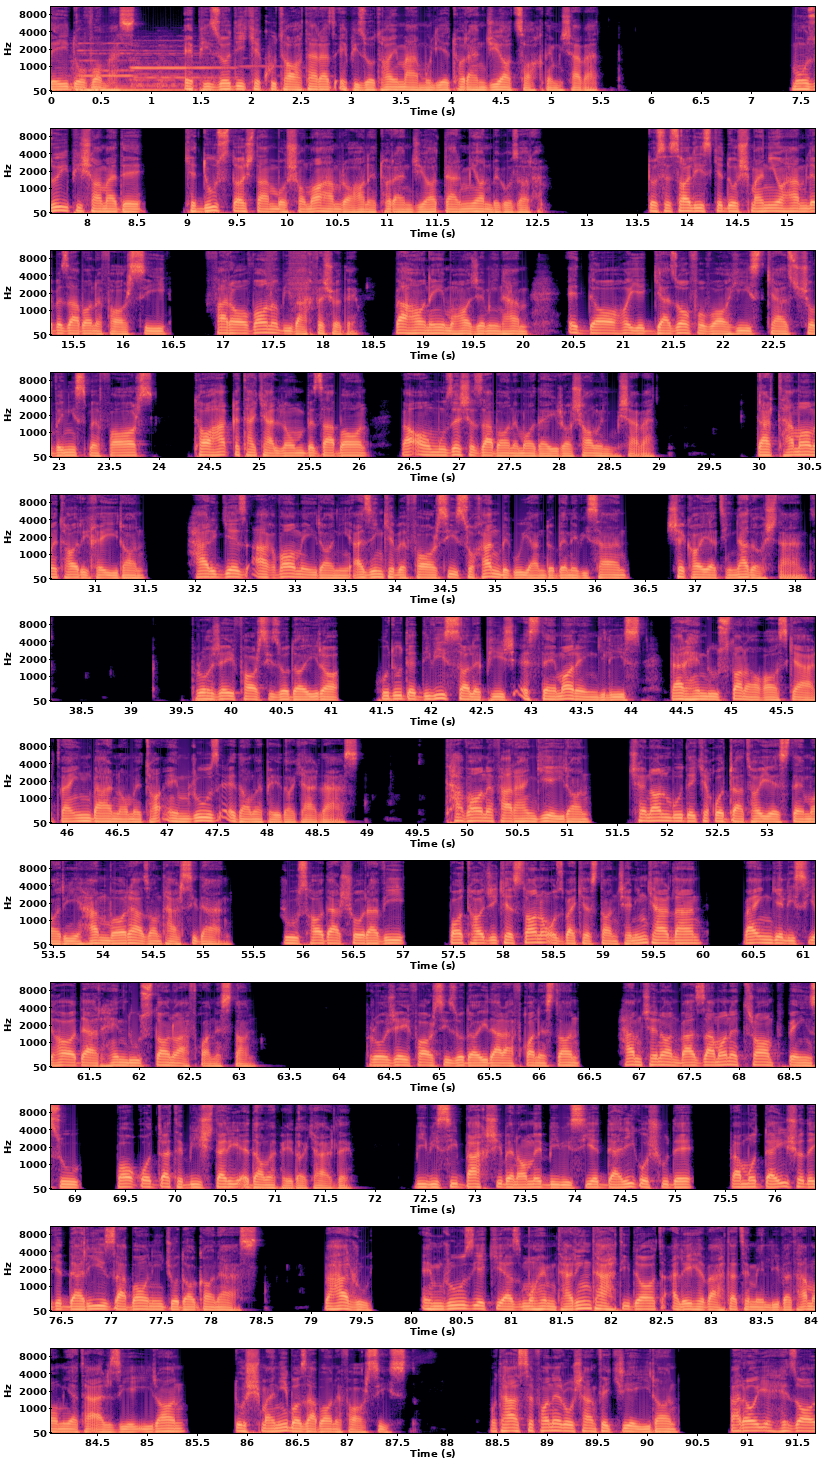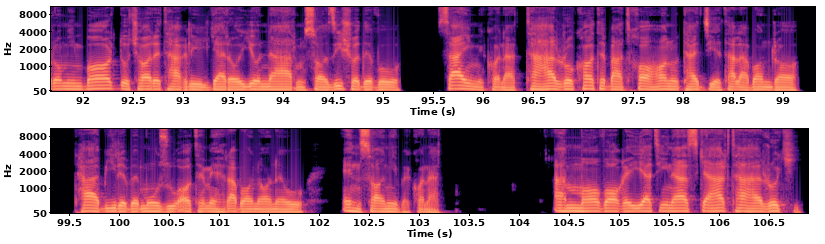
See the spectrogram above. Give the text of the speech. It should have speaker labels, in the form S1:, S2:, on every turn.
S1: وعده دوم است اپیزودی که کوتاهتر از اپیزودهای معمولی تورنجیات ساخته می شود موضوعی پیش آمده که دوست داشتم با شما همراهان تورنجیات در میان بگذارم. دو سه سالی است که دشمنی و حمله به زبان فارسی فراوان و بیوقفه شده. بهانه مهاجمین هم ادعاهای گذاف و واهی است که از شوونیسم فارس تا حق تکلم به زبان و آموزش زبان مادری را شامل می شود. در تمام تاریخ ایران هرگز اقوام ایرانی از اینکه به فارسی سخن بگویند و بنویسند شکایتی نداشتند. پروژه فارسی زدایی را حدود 200 سال پیش استعمار انگلیس در هندوستان آغاز کرد و این برنامه تا امروز ادامه پیدا کرده است. توان فرهنگی ایران چنان بوده که قدرت‌های استعماری همواره از آن ترسیدند. روزها در شوروی با تاجیکستان و ازبکستان چنین کردند و انگلیسی ها در هندوستان و افغانستان. پروژه فارسی زدایی در افغانستان همچنان و از زمان ترامپ به این سو با قدرت بیشتری ادامه پیدا کرده. بی بی سی بخشی به نام بی بی سی دری گشوده و مدعی شده که دری زبانی جداگانه است. به هر روی امروز یکی از مهمترین تهدیدات علیه وحدت ملی و تمامیت ارزی ایران دشمنی با زبان فارسی است. متاسفانه روشنفکری ایران برای هزارمین بار دچار تقلیلگرایی و نرم سازی شده و سعی می کند تحرکات بدخواهان و تجزیه طلبان را تعبیر به موضوعات مهربانانه و انسانی بکند. اما واقعیت این است که هر تحرکی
